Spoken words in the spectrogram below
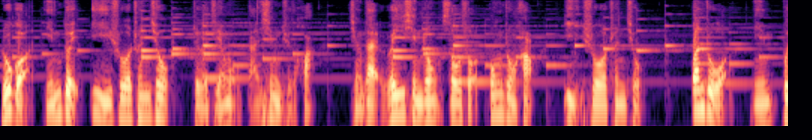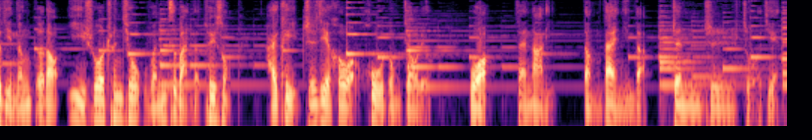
如果您对《一说春秋》这个节目感兴趣的话，请在微信中搜索公众号“一说春秋”，关注我。您不仅能得到《一说春秋》文字版的推送，还可以直接和我互动交流。我在那里等待您的真知灼见。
